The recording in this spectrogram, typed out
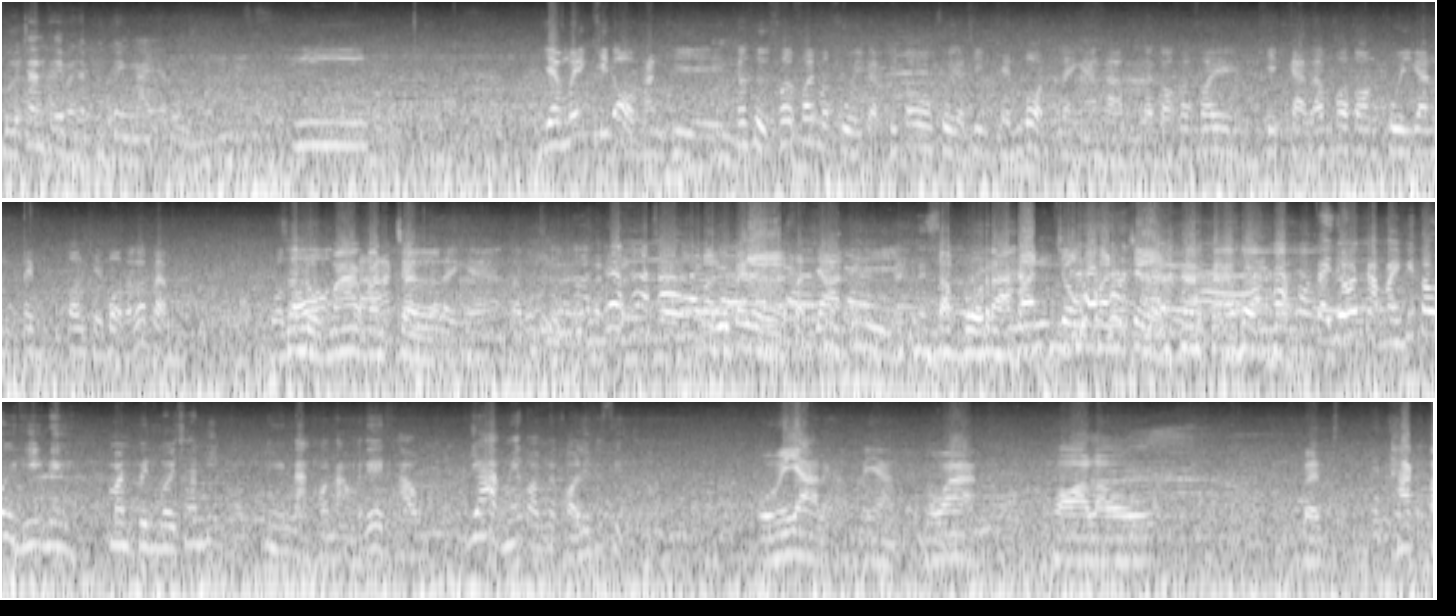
เวอร์ชันไทยมันจะเป็นยังไงอะไรอย่างเงี้ย อืม ยังไม่คิดออกทันที ก็คือค่อยๆมาคุยกับพี่โต้คุยกับทีมเขียนบทอะไรเงี้ยครับแล้วก็ค่อยๆคิดกันแล้วพอตอนคุยกันเต็มตอนเขียนบทแล้วก็แบบหัวสนุกมากรัมันเจอ อะไรเงี้ยเราก็รู้สึกว่ามันดูเป็นสัญญาณที่ดีสับโบราณบรรจงบรรเจิด แต่ย้อนกลับไปพี่โต้งอีกทีหนึ่งมันเป็นเวอร์ชันที่หนังของต่างประเทศเขายากไหมตอนไปขอลิขสิทธิ์โอ้ไม่ยากเลยครับไม่ยากเลยเพราะว่าพอเราเปิดทักไป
